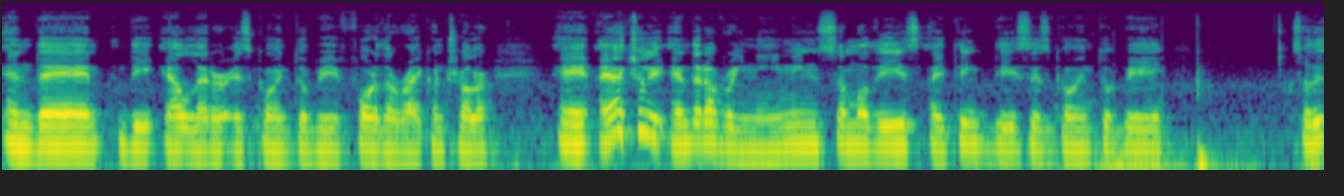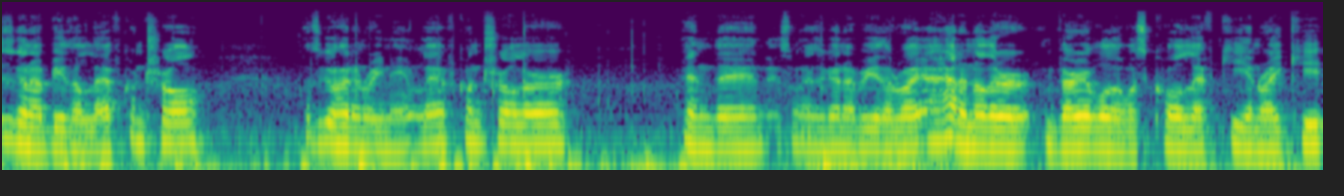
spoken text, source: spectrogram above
and then the L letter is going to be for the right controller. And I actually ended up renaming some of these. I think this is going to be, so this is going to be the left control. Let's go ahead and rename left controller. And then this one is going to be the right. I had another variable that was called left key and right key.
